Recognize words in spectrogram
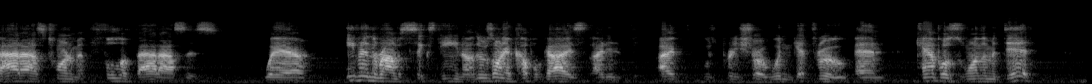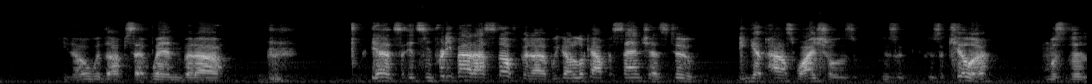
badass tournament full of badasses, where even in the round of 16, uh, there was only a couple guys I didn't, I was pretty sure wouldn't get through, and Campos was one of them and did. You know, with the upset win, but uh. Yeah, it's, it's some pretty badass stuff, but uh, we got to look out for Sanchez too. He can get past Weichel, who's, who's, a, who's a killer, was the,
